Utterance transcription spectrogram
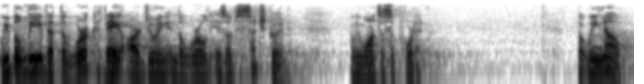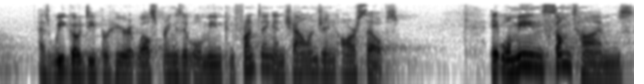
We believe that the work they are doing in the world is of such good, and we want to support it. But we know as we go deeper here at Wellsprings, it will mean confronting and challenging ourselves. It will mean sometimes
